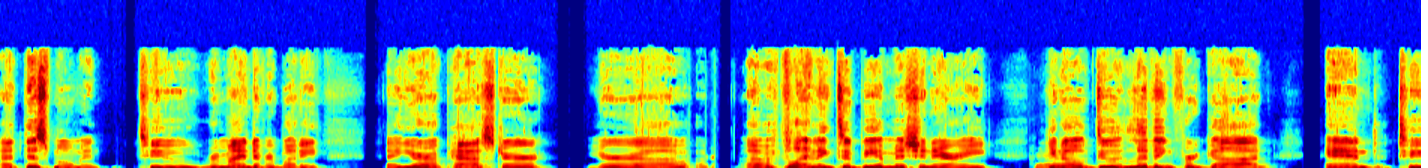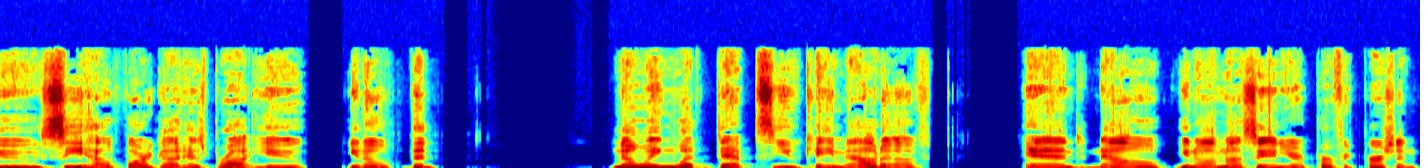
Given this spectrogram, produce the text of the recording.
at this moment to remind everybody that you're a pastor, you're uh, uh, planning to be a missionary, Yeah. you know, do living for God, and to see how far God has brought you. You know, the knowing what depths you came out of, and now, you know, I'm not saying you're a perfect person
